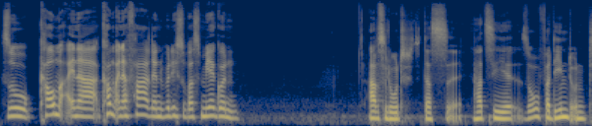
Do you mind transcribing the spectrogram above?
So kaum einer, kaum einer Fahrerin würde ich sowas mehr gönnen. Absolut. Das äh, hat sie so verdient und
